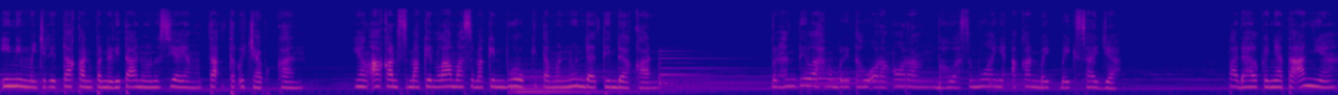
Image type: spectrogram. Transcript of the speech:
Ini menceritakan penderitaan manusia yang tak terucapkan, yang akan semakin lama semakin buruk kita menunda tindakan. Berhentilah memberitahu orang-orang bahwa semuanya akan baik-baik saja. Padahal kenyataannya,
